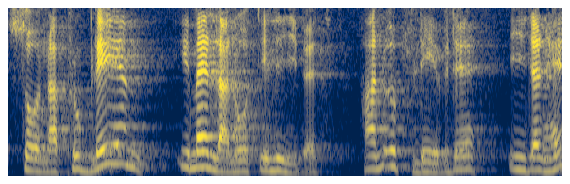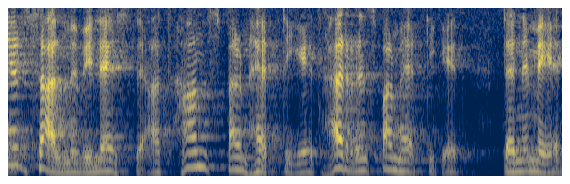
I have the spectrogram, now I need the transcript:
sådana problem emellanåt i livet, han upplevde i den här salmen vi läste att hans barmhärtighet, Herrens barmhärtighet, den är med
